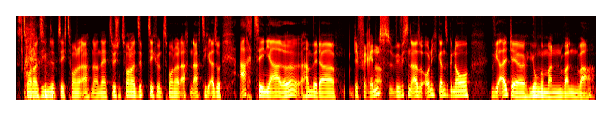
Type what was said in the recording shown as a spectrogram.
Das ist 277, 288, ne, zwischen 270 und 288, also 18 Jahre haben wir da Differenz. Ja. Wir wissen also auch nicht ganz genau, wie alt der junge Mann wann war.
